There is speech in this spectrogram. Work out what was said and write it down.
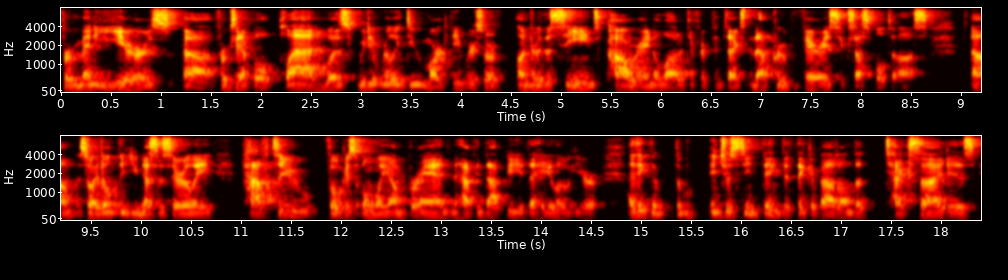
for many years, uh, for example, Plaid was, we didn't really do marketing. We were sort of under the scenes powering a lot of different fintechs, and that proved very successful to us. Um, so I don't think you necessarily have to focus only on brand and having that be the halo here. I think the, the interesting thing to think about on the tech side is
